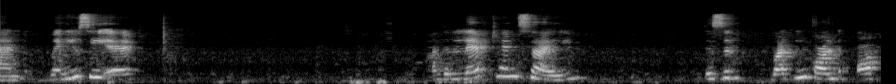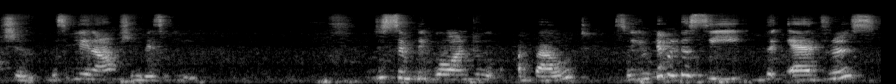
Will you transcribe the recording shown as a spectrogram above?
and when you see it on the left hand side there's a button called option basically an option basically. Just simply go on to about. So you'll be able to see the address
